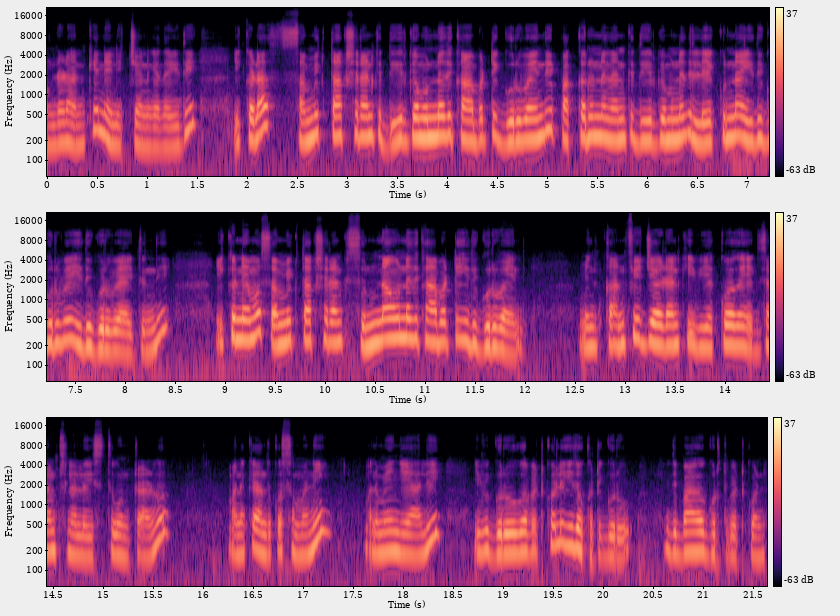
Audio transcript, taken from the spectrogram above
ఉండడానికి నేను ఇచ్చాను కదా ఇది. ఇక్కడ సంయుక్తాక్షరానికి దీర్ఘం ఉన్నది కాబట్టి గురువైంది. పక్కనున్న దానికి దీర్ఘం ఉన్నది. లేకున్నా ఇది గురువే ఇది గురువే అవుతుంది. ఇక్కడనేమో సంయుక్తాక్షరానికి సున్నా ఉన్నది కాబట్టి ఇది గురువైంది. మీరు కన్ఫ్యూజ్ చేయడానికి ఇవి ఎక్కువగా ఎగ్జామ్స్లలో ఇస్తూ ఉంటాడు మనకి అందుకోసమని మనం ఏం చేయాలి? ఇవి గురువుగా పెట్టుకోవాలి ఇది ఒకటి గురువు. ఇది బాగా గుర్తుపెట్టుకోండి.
